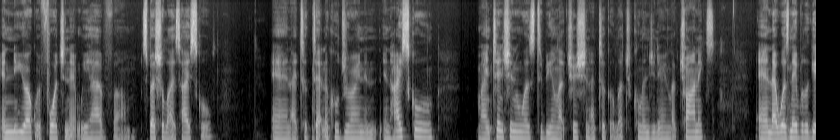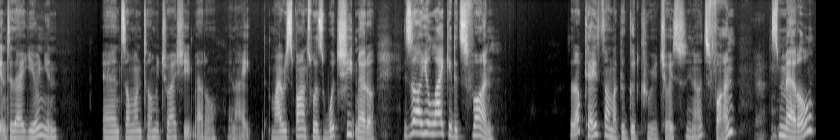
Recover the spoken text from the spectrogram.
in New York, we're fortunate. We have um, specialized high schools. And I took technical drawing in, in high school. My intention was to be an electrician. I took electrical engineering, electronics, and I wasn't able to get into that union. And someone told me try sheet metal, and I my response was, "What sheet metal?" He said, "Oh, you like it? It's fun." I said, "Okay, it sounds like a good career choice. You know, it's fun. Yeah. It's metal.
